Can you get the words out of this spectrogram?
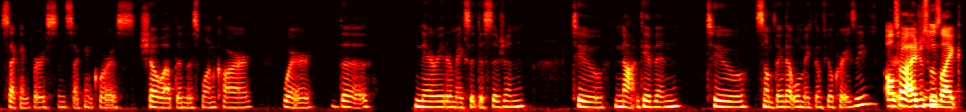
second verse and second chorus show up in this one car where the narrator makes a decision to not give in to something that will make them feel crazy Also, I just was like,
